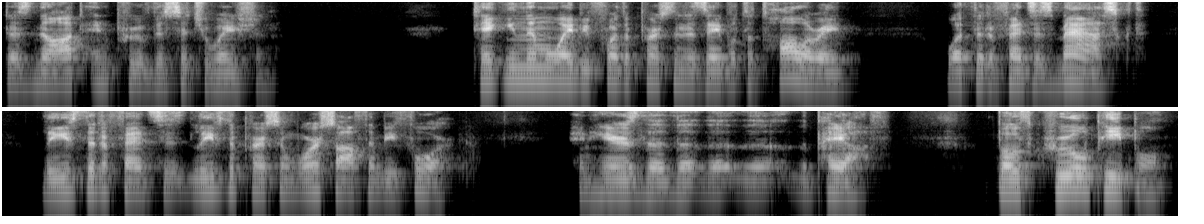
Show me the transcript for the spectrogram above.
does not improve the situation. Taking them away before the person is able to tolerate what the defense is masked leaves the defenses leaves the person worse off than before. And here's the the the the, the payoff. Both cruel people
